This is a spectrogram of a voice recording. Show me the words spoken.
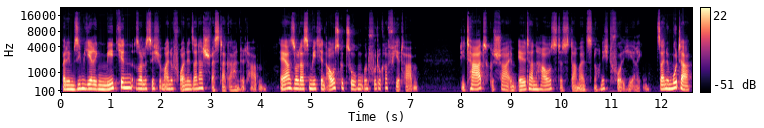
Bei dem siebenjährigen Mädchen soll es sich um eine Freundin seiner Schwester gehandelt haben. Er soll das Mädchen ausgezogen und fotografiert haben. Die Tat geschah im Elternhaus des damals noch nicht Volljährigen. Seine Mutter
